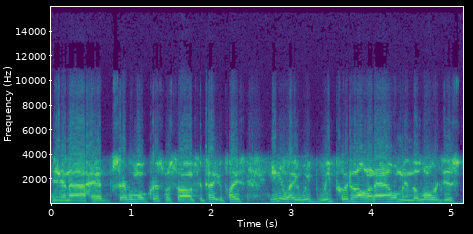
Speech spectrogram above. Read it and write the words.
and I had several more Christmas songs to take the place. Anyway, we, we put it on an album, and the Lord just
